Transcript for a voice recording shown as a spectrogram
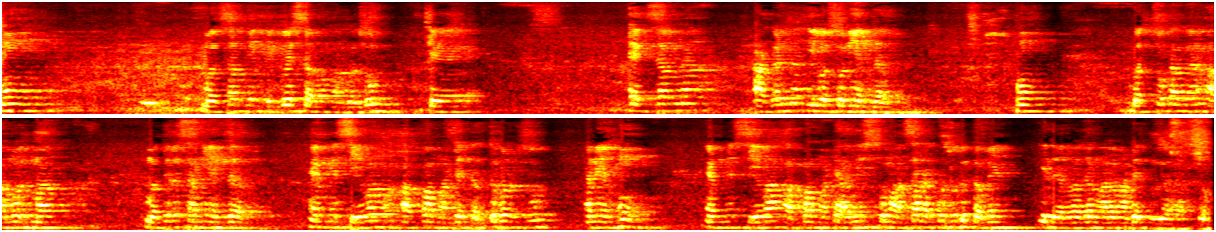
હું વલસાડને રિક્વેસ્ટ કરવા માંગુ છું કે એક્ઝામના આગળના દિવસોની અંદર હું બચ્ચો કા ઘર આમોદમાં મદ્રસાની અંદર એમને સેવા આપવા માટે તત્પર છું અને હું એમને સેવા આપવા માટે આવીશ. તો હું આશા રાખું છું કે તમે એ દરવાજા મારા માટે ખુલ્લા રાખશો.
